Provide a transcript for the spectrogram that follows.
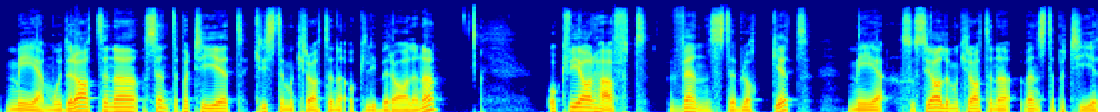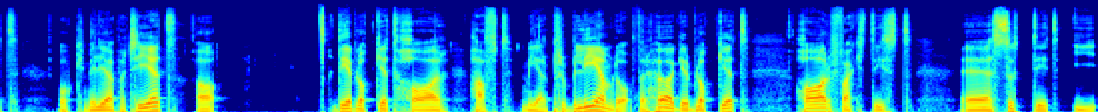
med Moderaterna, Centerpartiet, Kristdemokraterna och Liberalerna. Och vi har haft vänsterblocket med Socialdemokraterna, Vänsterpartiet och Miljöpartiet. Ja, det blocket har haft mer problem då för högerblocket har faktiskt eh, suttit i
